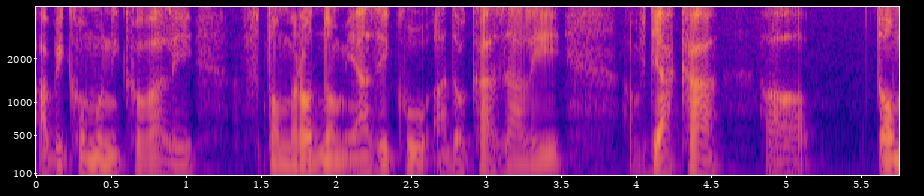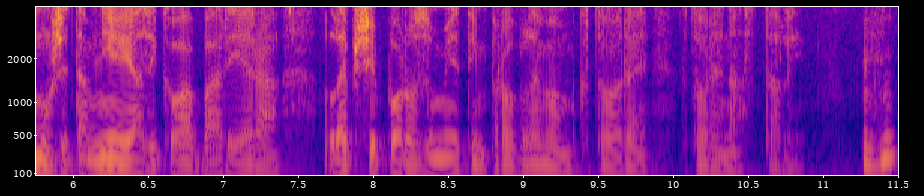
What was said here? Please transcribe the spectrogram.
aby komunikovali v tom rodnom jazyku a dokázali vďaka tomu, že tam nie je jazyková bariéra, lepšie porozumieť tým problémom, ktoré, ktoré nastali. Uh-huh.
